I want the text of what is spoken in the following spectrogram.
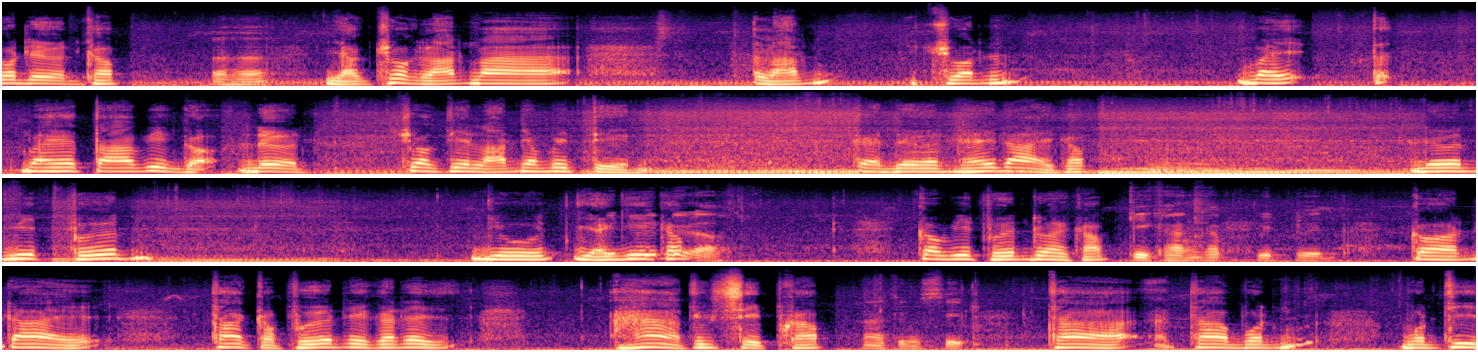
ก็เดินครับ อ่าฮะอย่างช่วงหลานมาหลานชวนไม่ไม่ให้ตาวิ่งก็เดิน ช่วงที่หลานยังไม่ตื่น ก็เดินให้ได้ครับ เดินวิดพื้น อยู่อย่างนี้ครับ วิดพื้ด้วยเหอก็วิดพื้นด้วยครับ กี่ครั้งครับวิดพื้นก็ได้ถ้ากับพื้นนี่ก็ได้ห้าถึงสิบครับห้าถึงสิบ ถ้าถ้าบนบนที่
